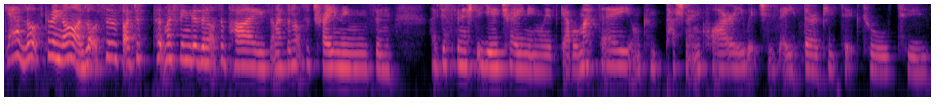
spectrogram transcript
yeah, lots going on. Lots of, I've just put my fingers in lots of pies and I've done lots of trainings and I've just finished a year training with Gabor Mate on compassionate inquiry, which is a therapeutic tool to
